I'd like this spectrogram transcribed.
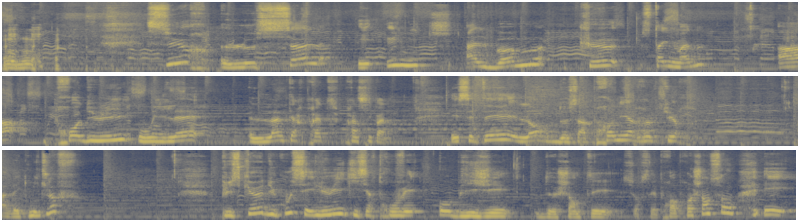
sur le seul et unique album que Steinman a produit où il est l'interprète principal. Et c'était lors de sa première rupture avec Meatloaf, puisque du coup c'est lui qui s'est retrouvé obligé de chanter sur ses propres chansons. Et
